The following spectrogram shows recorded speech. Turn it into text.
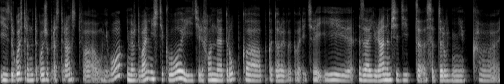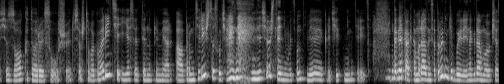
И с другой стороны такое же пространство у него. И между вами стекло и телефонная трубка, по которой вы говорите. И за Юлианом сидит сотрудник э, СИЗО, который слушает все, что вы говорите. И если ты, например, а, проматеришься случайно или еще что-нибудь, он тебе кричит не материться. Когда как, там разные сотрудники были. Иногда мы вообще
